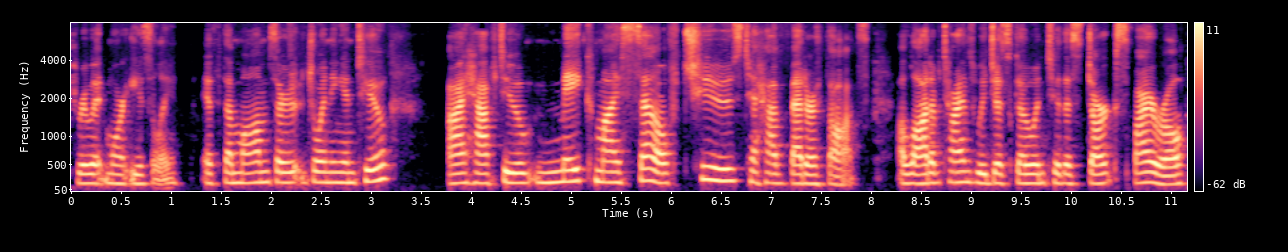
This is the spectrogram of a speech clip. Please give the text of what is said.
through it more easily. If the moms are joining in too, I have to make myself choose to have better thoughts. A lot of times we just go into this dark spiral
